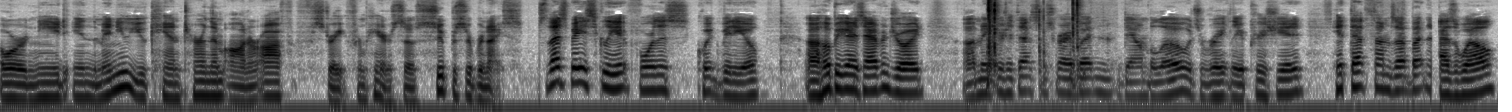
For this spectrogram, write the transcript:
or need in the menu, you can turn them on or off straight from here. So super, super nice. So that's basically it for this quick video. I uh, hope you guys have enjoyed. Uh, make sure to hit that subscribe button down below. It's greatly appreciated. Hit that thumbs up button as well.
